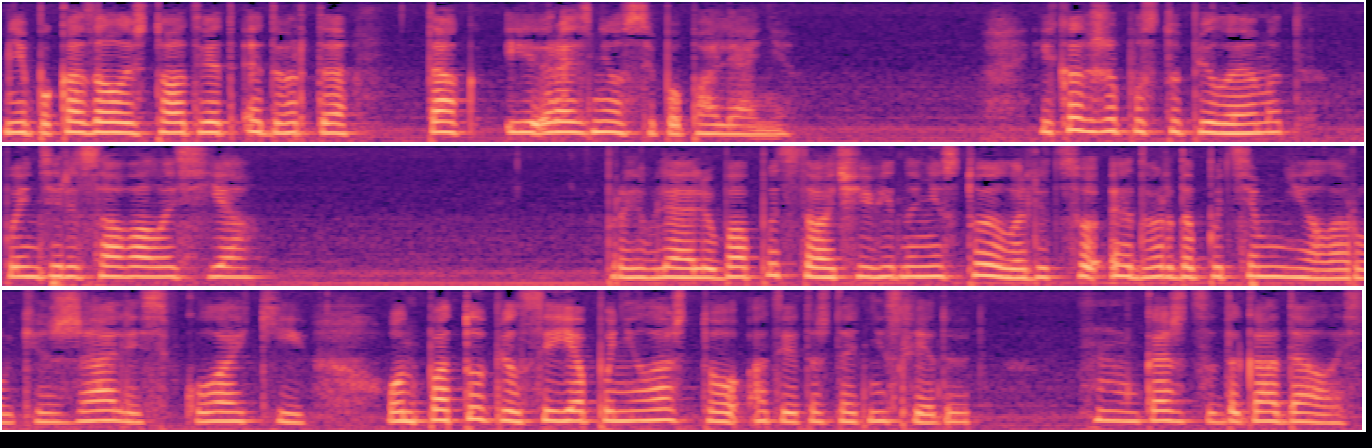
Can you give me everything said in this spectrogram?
Мне показалось, что ответ Эдварда так и разнесся по поляне. И как же поступил Эммет? Поинтересовалась я. Проявляя любопытство, очевидно, не стоило, лицо Эдварда потемнело, руки сжались в кулаки. Он потупился, и я поняла, что ответа ждать не следует. Кажется, догадалась.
